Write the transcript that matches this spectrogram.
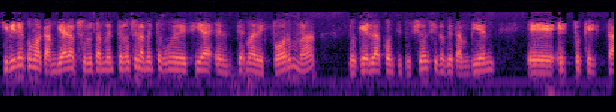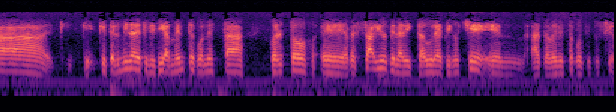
que viene como a cambiar absolutamente, no solamente, como decía, el tema de forma, lo que es la constitución, sino que también eh, esto que está, que, termina definitivamente con esta con estos eh, resabios de la dictadura de Pinochet en, a través de esta constitución.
